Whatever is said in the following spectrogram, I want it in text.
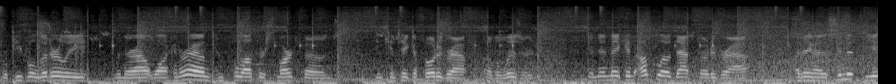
where people literally, when they're out walking around, can pull out their smartphones and can take a photograph of a lizard, and then they can upload that photograph. I think either send it via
